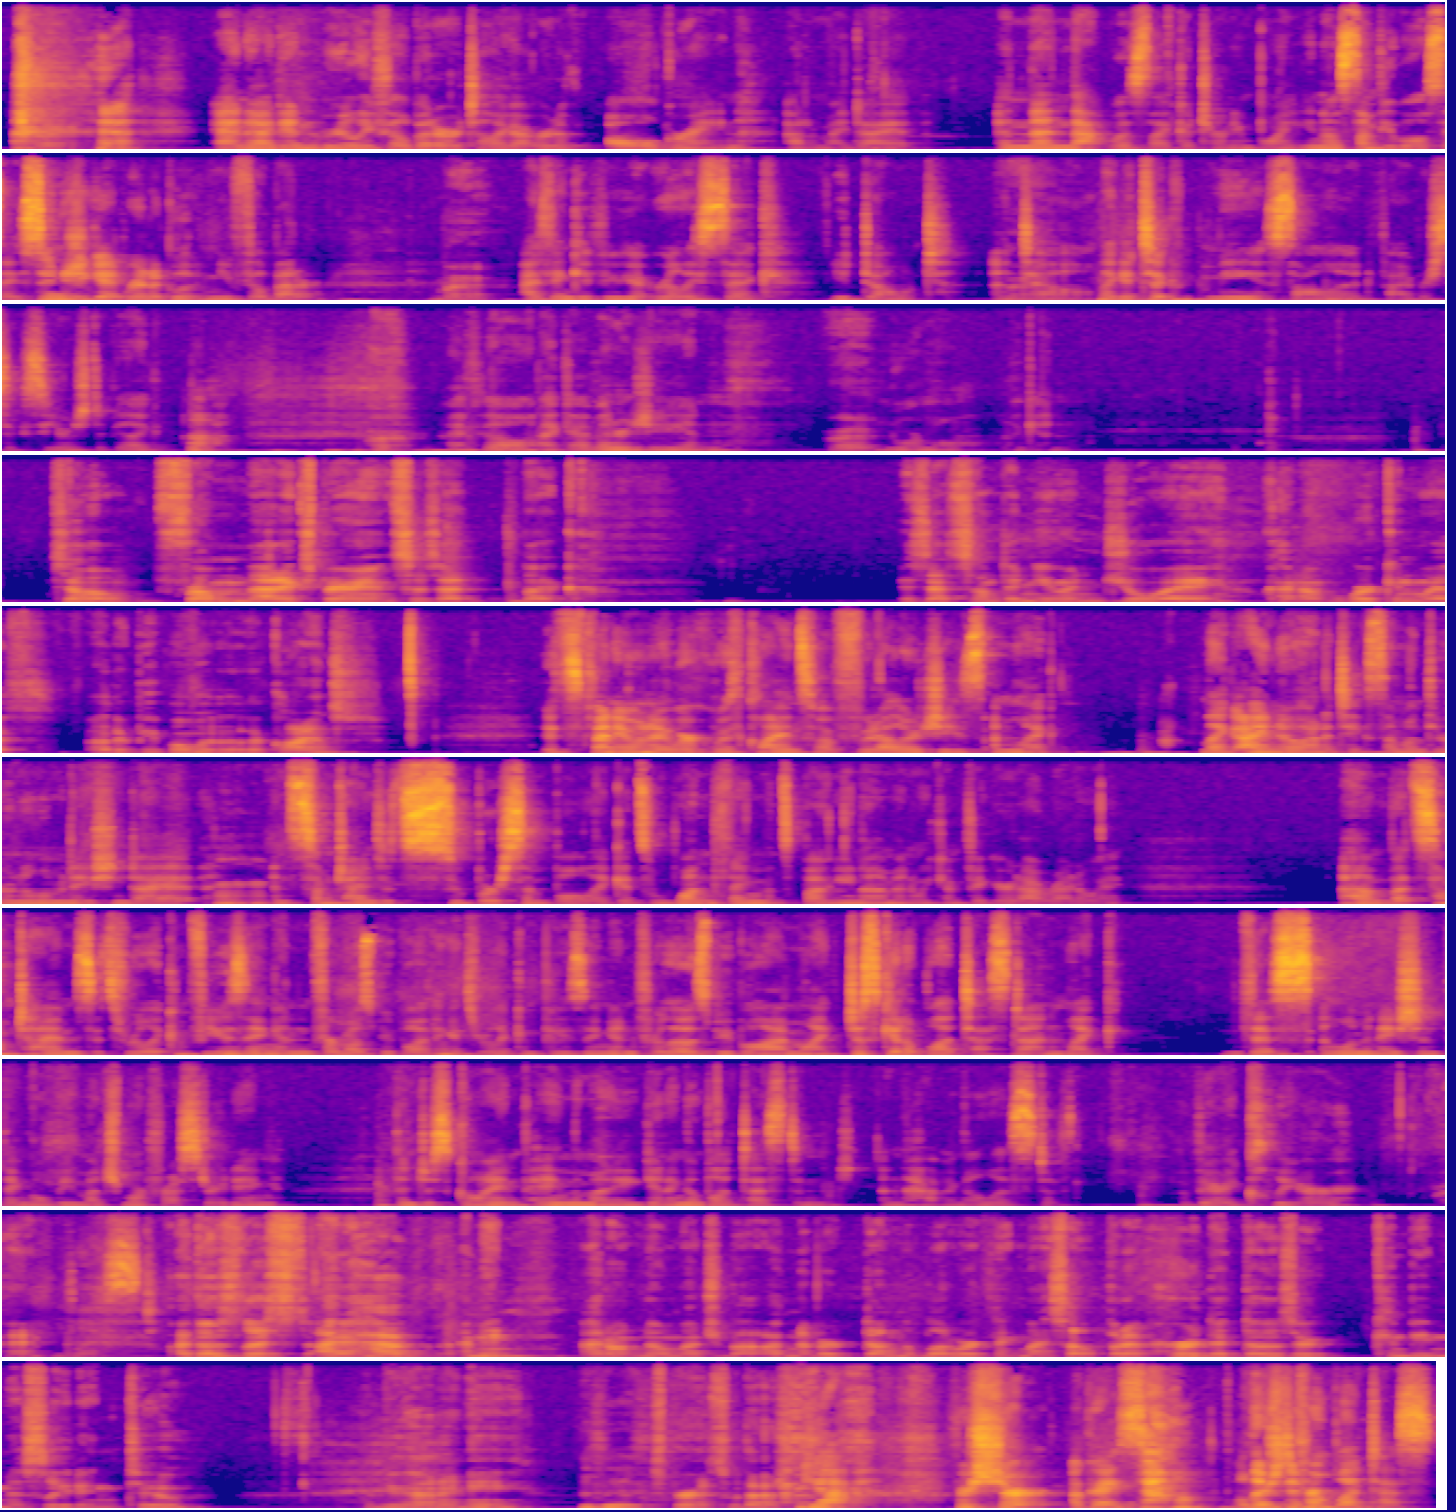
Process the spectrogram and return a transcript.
Right. and I didn't really feel better until I got rid of all grain out of my diet. And then that was like a turning point. You know, some people will say, as soon as you get rid of gluten, you feel better. Right. I think if you get really sick, you don't until like it took me a solid five or six years to be like, ah, Huh. I feel like I have energy and Right. normal again. So from that experience, is that like, is that something you enjoy, kind of working with other people, with other clients? It's funny when I work with clients who have food allergies, I'm like, like I know how to take someone through an elimination diet, Mhm. and sometimes it's super simple. Like it's one thing that's bugging them, and we can figure it out right away. Um, but sometimes it's really confusing, and for most people, I think it's really confusing. And for those people, I'm like, just get a blood test done. Like this elimination thing will be much more frustrating than just going, paying the money, getting a blood test, and and having a list of a very clear Right. list. Are those lists? I have. I mean, I don't know much about. I've never done the blood work thing myself, but I've heard that those are can be misleading too. Have you had any experience with that? Yeah, for sure. Okay, so well, there's different blood tests.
